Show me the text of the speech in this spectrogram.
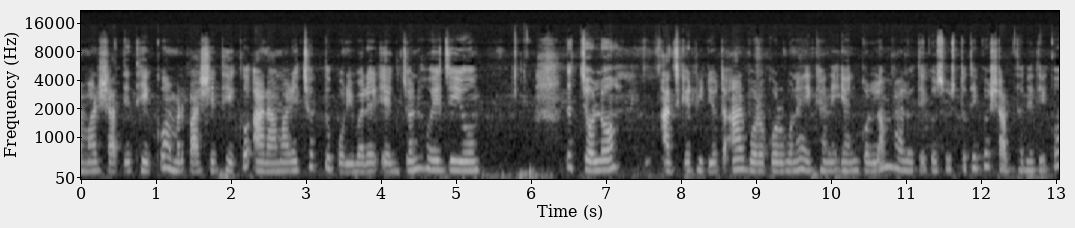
আমার সাথে থেকো, আমার পাশে থেকো আর আমার এই ছোট্ট পরিবারের একজন হয়ে যেও। তো চলো আজকের ভিডিওটা আর বড় করব না, এখানে এন্ড করলাম। ভালো থেকো, সুস্থ থেকো, সাবধানে থেকো।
